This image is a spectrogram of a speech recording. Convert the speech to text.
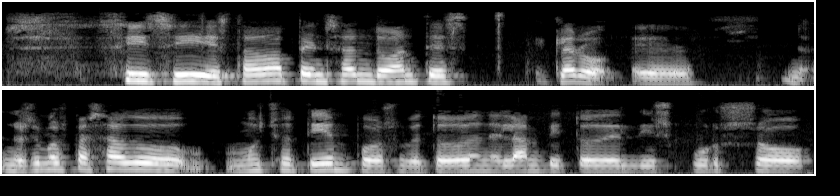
Sí, sí, estaba pensando antes, claro, eh, nos hemos pasado mucho tiempo, sobre todo en el ámbito del discurso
